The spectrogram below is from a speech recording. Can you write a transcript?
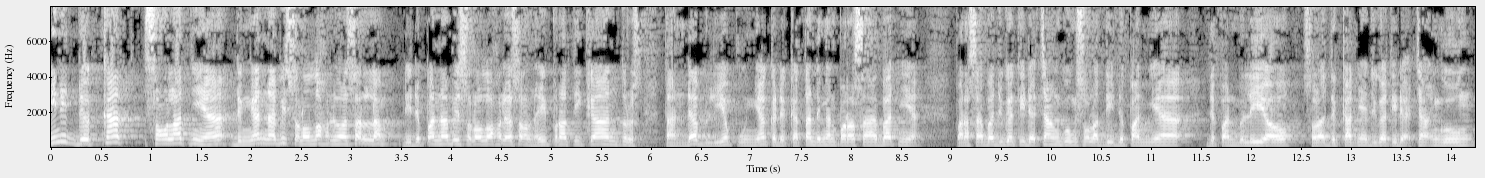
ini dekat sholatnya dengan Nabi Shallallahu Alaihi Wasallam di depan Nabi Shallallahu Alaihi Wasallam. Nabi perhatikan terus tanda beliau punya kedekatan dengan para sahabatnya. Para sahabat juga tidak canggung sholat di depannya, depan beliau. Sholat dekatnya juga tidak canggung.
